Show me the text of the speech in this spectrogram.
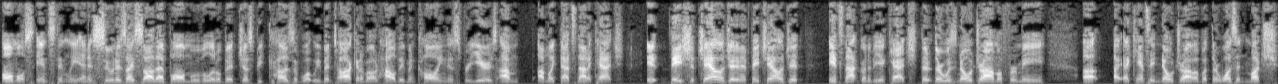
almost instantly. And as soon as I saw that ball move a little bit, just because of what we've been talking about, how they've been calling this for years, I'm I'm like, that's not a catch. It they should challenge it, and if they challenge it, it's not going to be a catch. There there was no drama for me. Uh, I, I can't say no drama, but there wasn't much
